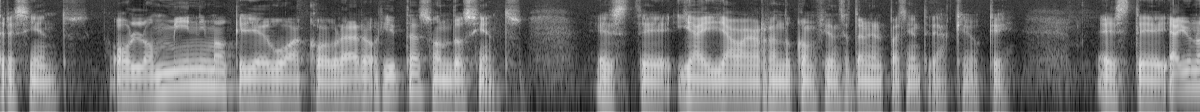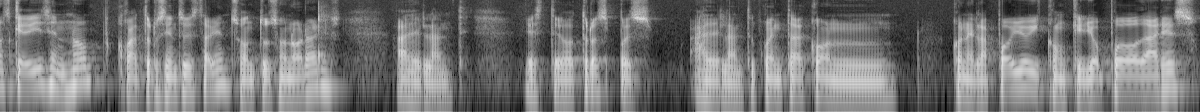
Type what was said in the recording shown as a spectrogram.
300. O lo mínimo que llego a cobrar ahorita son 200. Este, y ahí ya va agarrando confianza también el paciente, ya que, ok. Este, hay unos que dicen, no, 400 está bien, son tus honorarios, adelante. Este, otros, pues, adelante, cuenta con, con el apoyo y con que yo puedo dar eso.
